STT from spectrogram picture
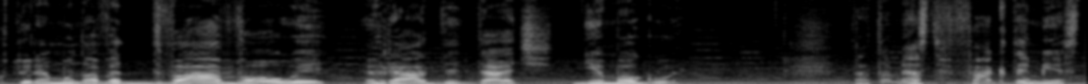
któremu nawet dwa woły rady dać nie mogły. Natomiast faktem jest,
